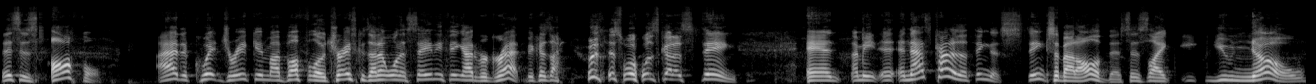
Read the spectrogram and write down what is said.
This is awful. I had to quit drinking my Buffalo Trace because I didn't want to say anything I'd regret because I knew this one was going to sting. And I mean, and that's kind of the thing that stinks about all of this is like, you know,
